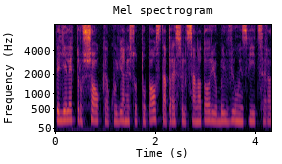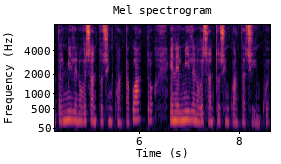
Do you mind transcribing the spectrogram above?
degli elettroshock a cui viene sottoposta presso il sanatorio Bellevue in Svizzera il 1954 e nel 1955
